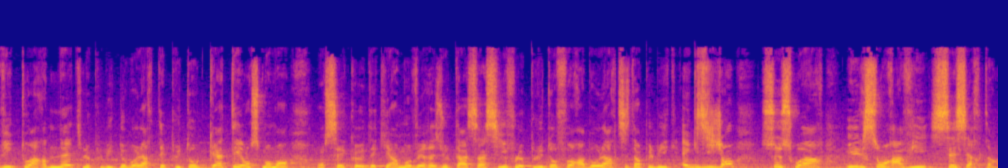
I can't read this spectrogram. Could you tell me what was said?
victoire nette. Le public de Bollard est plutôt gâté en ce moment. On sait que dès qu'il y a un mauvais résultat, ça siffle plutôt fort à Bollard. C'est un public exigeant. Ce soir, ils sont ravis, c'est certain.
